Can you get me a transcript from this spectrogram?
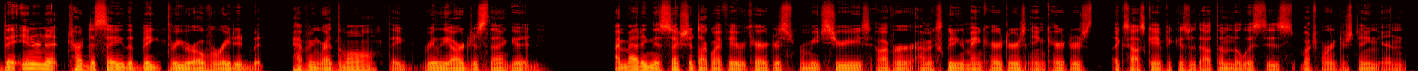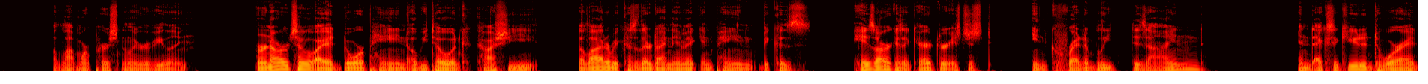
The internet tried to say the big three were overrated, but having read them all, they really are just that good. I'm adding this section to talk about my favorite characters from each series. However, I'm excluding the main characters and characters like Sasuke because without them, the list is much more interesting and a lot more personally revealing. For Naruto, I adore Pain, Obito, and Kakashi. The latter because of their dynamic, and Pain because his arc as a character is just incredibly designed and executed to where I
